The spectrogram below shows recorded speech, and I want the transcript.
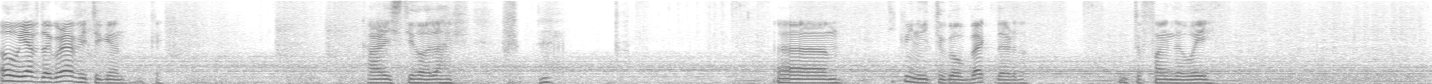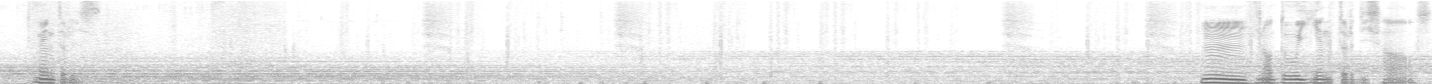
Oh, we have the gravity gun. Okay. Car is still alive. um, I think we need to go back there though. Need to find a way to enter this. Hmm, how do we enter this house?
